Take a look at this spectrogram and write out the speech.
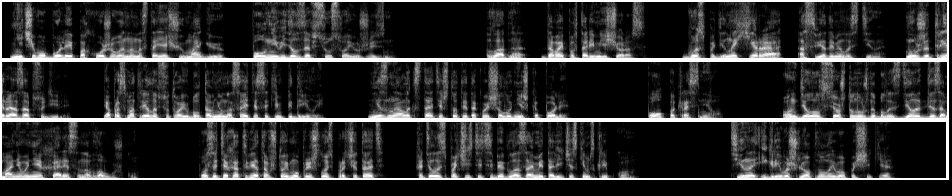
Ничего более похожего на настоящую магию Пол не видел за всю свою жизнь. «Ладно, давай повторим еще раз». «Господи, нахера?» – осведомилась Тина. «Мы уже три раза обсудили. Я просмотрела всю твою болтовню на сайте с этим педрилой. Не знала, кстати, что ты такой шалунишка, Поле». Пол покраснел. Он делал все, что нужно было сделать для заманивания Харрисона в ловушку. После тех ответов, что ему пришлось прочитать, хотелось почистить себе глаза металлическим скребком. Тина игриво шлепнула его по щеке.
